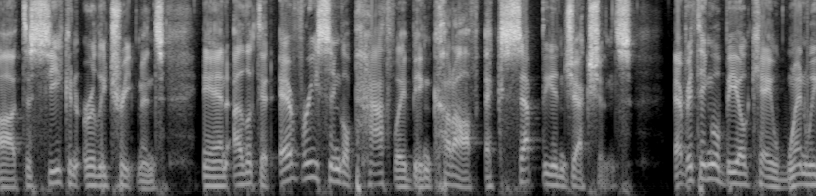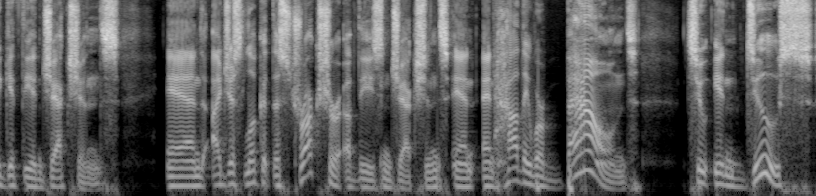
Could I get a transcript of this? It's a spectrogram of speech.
uh, to seek an early treatment. And I looked at every single pathway being cut off except the injections. Everything will be okay when we get the injections. And I just look at the structure of these injections and, and how they were bound to induce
